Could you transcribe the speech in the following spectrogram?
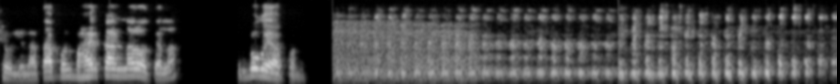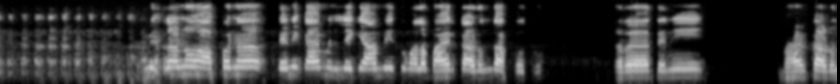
ठेवलेला. आता आपण बाहेर काढणार आहोत त्याला. बघूया आपण. मित्रांनो आपण त्यांनी काय म्हणले की आम्ही तुम्हाला बाहेर काढून दाखवतो. तर त्यांनी बाहेर काढून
